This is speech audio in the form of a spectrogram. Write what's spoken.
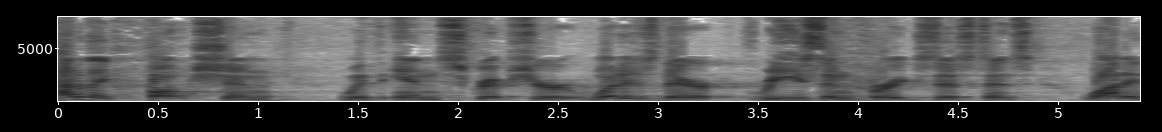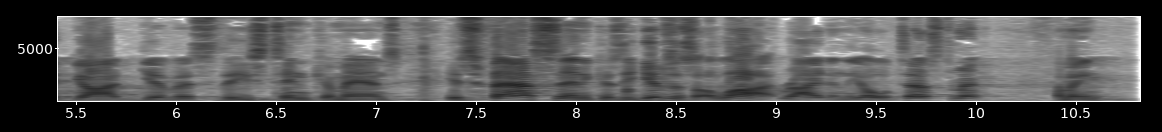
How do they function within Scripture? What is their reason for existence? Why did God give us these Ten Commands? It's fascinating because He gives us a lot, right, in the Old Testament. I mean,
